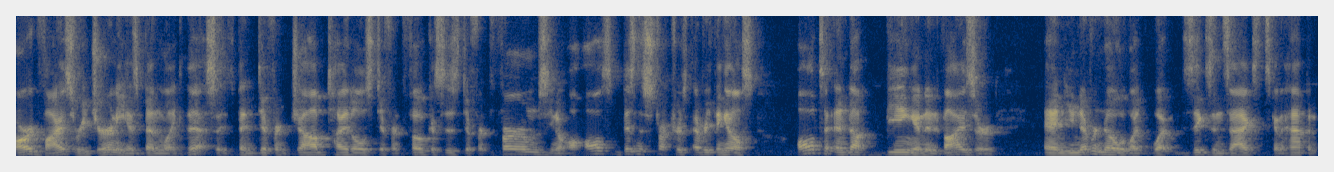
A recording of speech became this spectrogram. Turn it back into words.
our advisory journey has been like this. It's been different job titles different focuses different firms you know all, all business structures everything else all to end up being an advisor. And you never know like what zigs and zags that's going to happen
